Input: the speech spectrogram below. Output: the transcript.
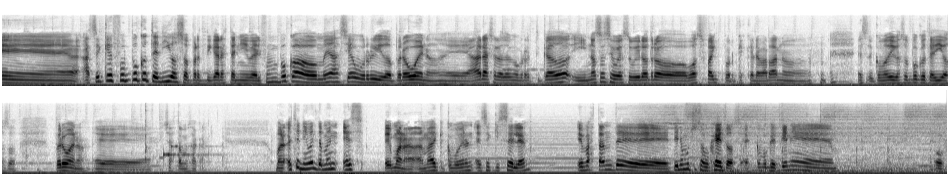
Eh, así que fue un poco tedioso practicar este nivel. Fue un poco medio así aburrido. Pero bueno, eh, ahora ya lo tengo practicado. Y no sé si voy a subir otro boss fight. Porque es que la verdad no. es, como digo, es un poco tedioso. Pero bueno, eh, ya estamos acá. Bueno, este nivel también es. Eh, bueno, además de que como vieron es XL. Es bastante. Tiene muchos objetos. Es como que tiene. Uf,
